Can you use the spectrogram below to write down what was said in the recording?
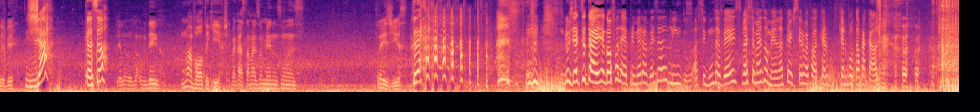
Beber. Já? Cansou? Eu dei uma volta aqui. Acho que vai gastar mais ou menos umas três dias. Do jeito que você tá indo, igual eu falei, a primeira vez é lindo. A segunda vez vai ser mais ou menos. A terceira vai falar, quero, quero voltar pra casa.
